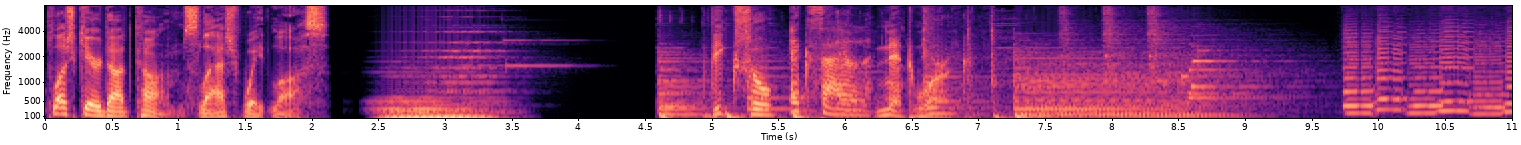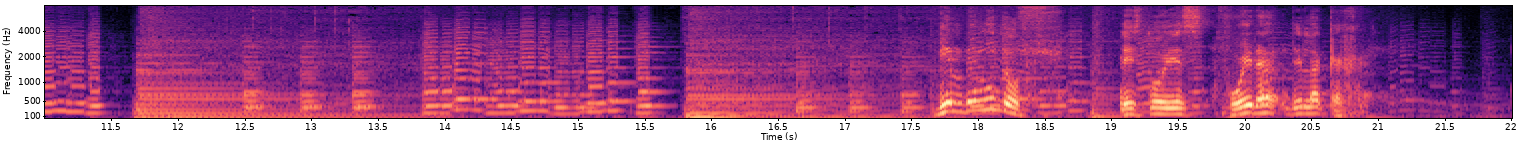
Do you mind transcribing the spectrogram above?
plushcare.com slash weight loss. Dixo Exile. Network. Bienvenidos. Esto es Fuera de la Caja.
